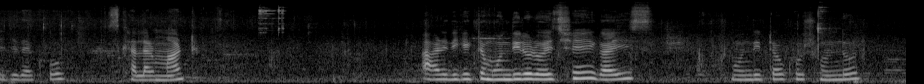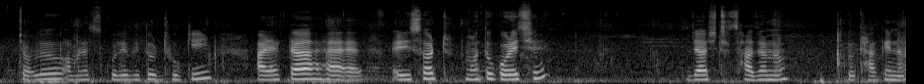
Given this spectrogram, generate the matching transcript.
এই যে দেখো, খেলার মাঠ। আর এদিকে একটা মন্দিরও রয়েছে গাইস মন্দিরটাও খুব সুন্দর। চলো আমরা স্কুলের ভিতর ঢুকি। আর একটা হ্যাঁ রিসর্ট মতো করেছে। জাস্ট সাজানো তো থাকে না।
